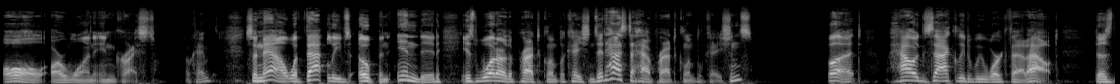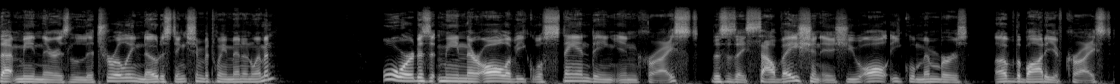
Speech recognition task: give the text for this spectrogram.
All are one in Christ. Okay. So now, what that leaves open ended is what are the practical implications? It has to have practical implications, but how exactly do we work that out? Does that mean there is literally no distinction between men and women? Or does it mean they're all of equal standing in Christ? This is a salvation issue, all equal members of the body of Christ,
